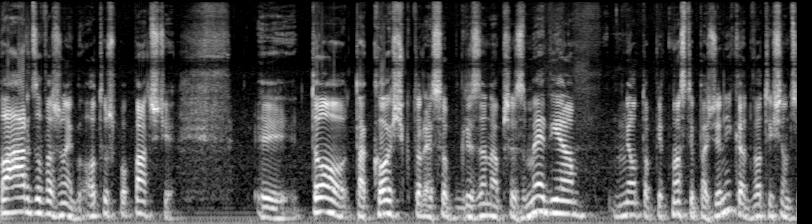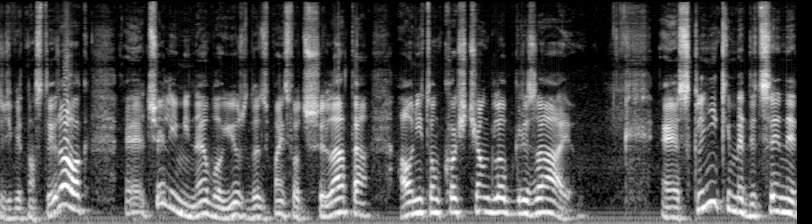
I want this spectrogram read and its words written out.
bardzo ważnego. Otóż popatrzcie, y, to ta kość, która jest obgryzana przez media, no to 15 października 2019 rok, e, czyli minęło już, drodzy Państwo, 3 lata, a oni tą kość ciągle obgryzają. E, z kliniki medycyny,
